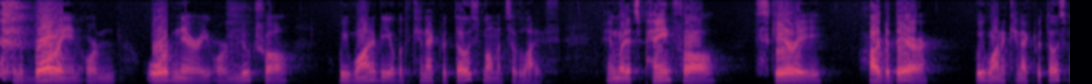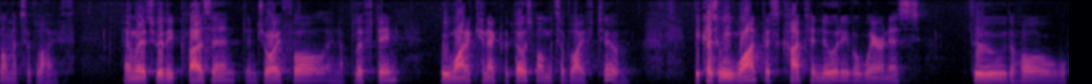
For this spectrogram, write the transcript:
you know, boring or, ordinary or neutral, we want to be able to connect with those moments of life. And when it's painful, scary, hard to bear, we want to connect with those moments of life. And when it's really pleasant and joyful and uplifting, we want to connect with those moments of life too. Because we want this continuity of awareness through the whole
